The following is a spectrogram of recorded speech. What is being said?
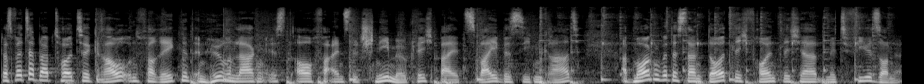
Das Wetter bleibt heute grau und verregnet. In höheren Lagen ist auch vereinzelt Schnee möglich bei 2 bis 7 Grad. Ab morgen wird es dann deutlich freundlicher mit viel Sonne.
